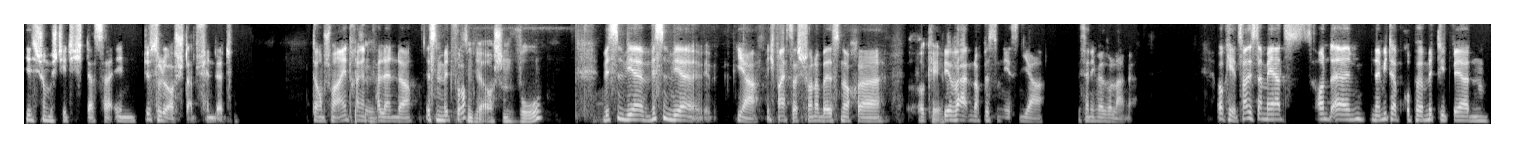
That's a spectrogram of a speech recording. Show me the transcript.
ist schon bestätigt, dass er in Düsseldorf stattfindet. Darum schon mal eintragen im Kalender. Ist ein Mittwoch. Wissen wir auch schon wo? Wissen wir, wissen wir, ja, ich weiß das schon, aber ist noch, äh, okay. wir warten noch bis zum nächsten Jahr. Ist ja nicht mehr so lange. Okay, 20. März und äh, in der Meetup-Gruppe Mitglied werden,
